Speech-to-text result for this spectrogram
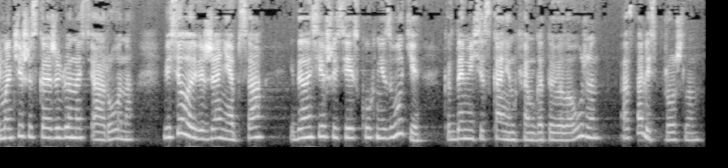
И мальчишеская оживленность Аарона, веселое визжание пса и доносившиеся из кухни звуки, когда миссис Каннингхэм готовила ужин, остались в прошлом.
